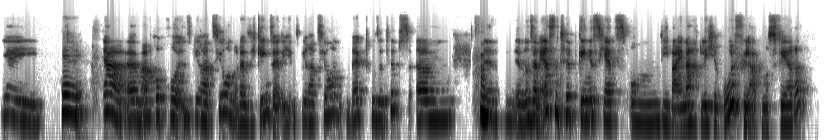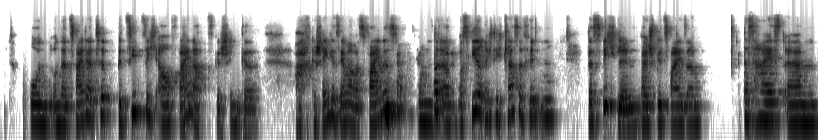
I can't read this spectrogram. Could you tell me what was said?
Yay. Yay. Ja, ähm, apropos Inspiration oder sich gegenseitig Inspiration, back to the tips. Ähm, hm. In unserem ersten Tipp ging es jetzt um die weihnachtliche Wohlfühlatmosphäre. Und unser zweiter Tipp bezieht sich auf Weihnachtsgeschenke. Ach, Geschenke ist ja immer was Feines. Und äh, was wir richtig klasse finden, das Wichteln beispielsweise. Das heißt, ähm,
